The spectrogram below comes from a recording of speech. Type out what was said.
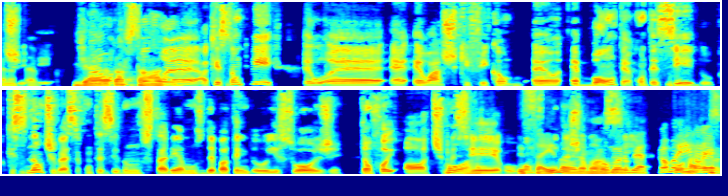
Infelizmente, nessa época. Já não, era a questão datado. é. A questão que eu, é, é- eu acho que fica, é, é bom ter acontecido, porque se não tivesse acontecido, não estaríamos debatendo isso hoje. Então foi ótimo Porra, esse erro. isso vamos aí não, né, mano? Assim. Beto, calma aí. Porra, é cara.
